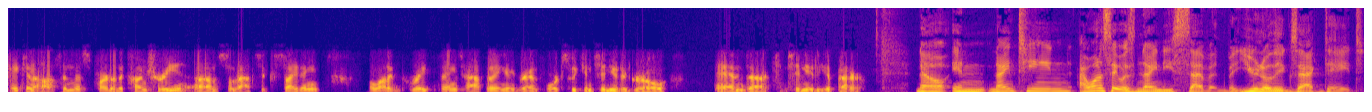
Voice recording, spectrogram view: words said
taken off in this part of the country. Um, so that's exciting. A lot of great things happening in Grand Forks. We continue to grow and uh, continue to get better. Now, in 19, I want to say it was 97, but you know the exact date.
